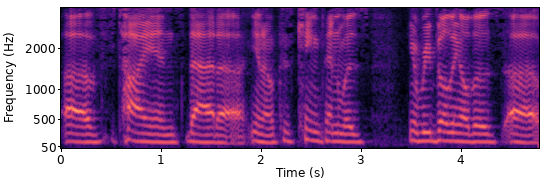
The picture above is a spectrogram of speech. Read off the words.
of tie-ins that uh you know because Kingpin was you know rebuilding all those uh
